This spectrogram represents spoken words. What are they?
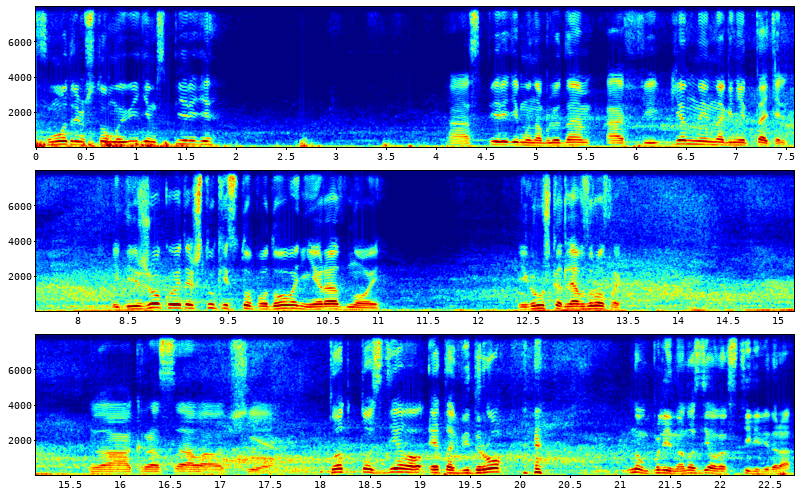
Смотрим, что мы видим спереди. А спереди мы наблюдаем офигенный нагнетатель. И движок у этой штуки стопудово не родной. Игрушка для взрослых. Да, красава вообще. Тот, кто сделал это ведро, ну, блин, оно сделано в стиле ведра,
